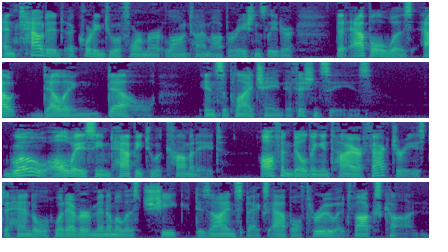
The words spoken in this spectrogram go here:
and touted, according to a former longtime operations leader, that Apple was outdelling Dell in supply chain efficiencies. Gou always seemed happy to accommodate, often building entire factories to handle whatever minimalist chic design specs Apple threw at Foxconn.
